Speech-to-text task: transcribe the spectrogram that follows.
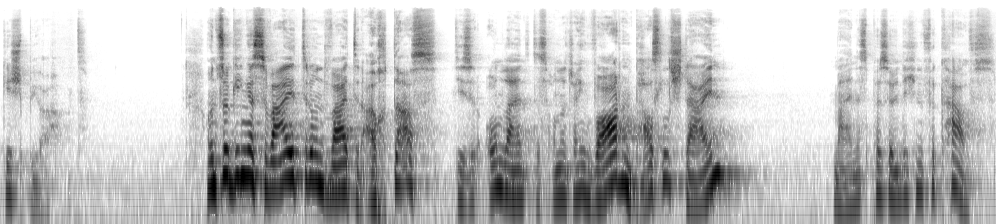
Gespür hat. Und so ging es weiter und weiter. Auch das, dieser Online, das Online-Training war ein Puzzlestein meines persönlichen Verkaufs.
